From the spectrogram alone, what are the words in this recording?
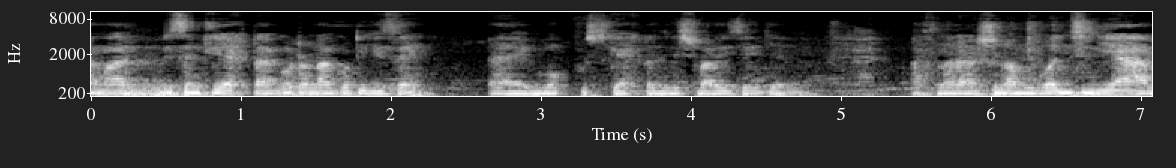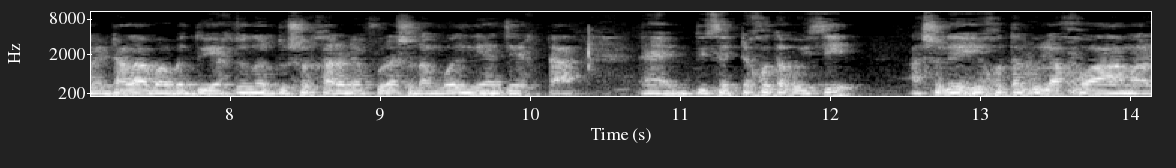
আমার রিসেন্টলি একটা ঘটনা ঘটে গেছে। মুখ ফুসকে একটা জিনিস বার হয়েছে যে আপনারা সুনামগঞ্জ নিয়ে আমি ডালা বাবা দুই একজনের দোষর কারণে পুরা সুনামগঞ্জ নিয়ে যে একটা দুই চারটা কথা কইছি। আসলে এই কথাগুলা খোয়া আমার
